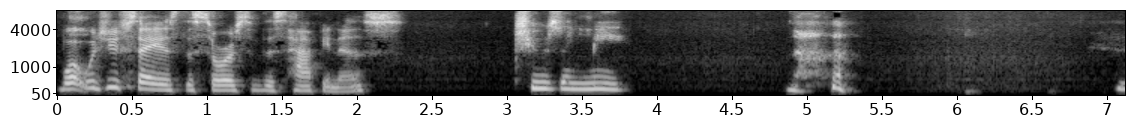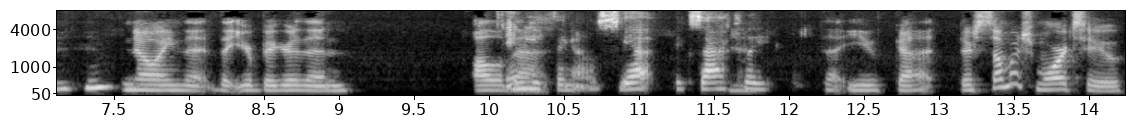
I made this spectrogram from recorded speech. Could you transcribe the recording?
what would you say is the source of this happiness? Choosing me. hmm Knowing that that you're bigger than all of that. Anything else? Yeah, exactly. That you've got there's so much more to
